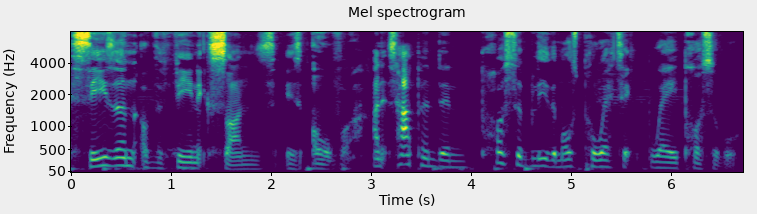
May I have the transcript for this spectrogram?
The season of the Phoenix Suns is over, and it's happened in possibly the most poetic way possible.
